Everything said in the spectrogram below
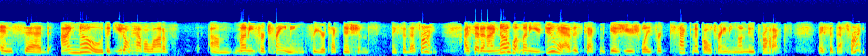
and said, I know that you don't have a lot of um, money for training for your technicians. They said, That's right. I said, And I know what money you do have is, tech- is usually for technical training on new products. They said, That's right.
